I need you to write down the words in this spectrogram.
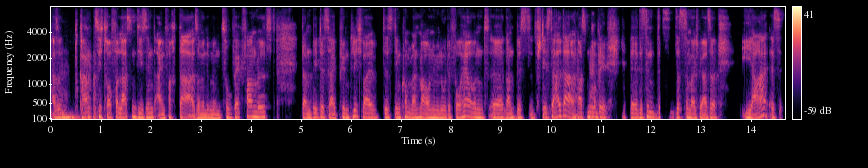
Also mhm. du kannst dich darauf verlassen, die sind einfach da. Also wenn du mit dem Zug wegfahren willst, dann bitte sei pünktlich, weil das Ding kommt manchmal auch eine Minute vorher und äh, dann bist, stehst du halt da und hast ein mhm. Problem. Äh, das sind das, das zum Beispiel. Also ja, es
